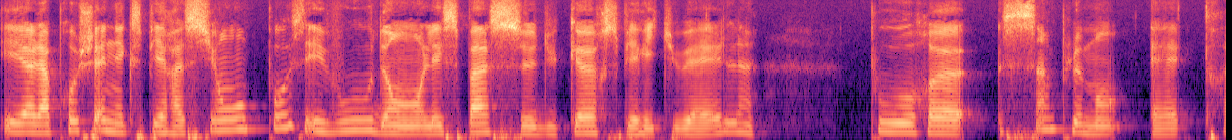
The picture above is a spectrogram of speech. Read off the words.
Et à la prochaine expiration, posez-vous dans l'espace du cœur spirituel pour euh, simplement être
